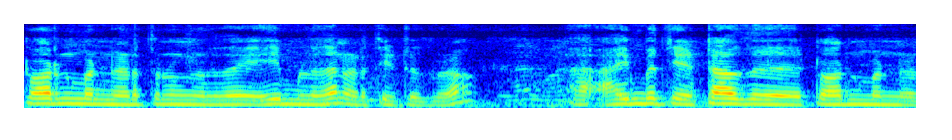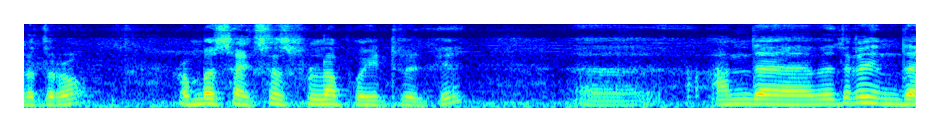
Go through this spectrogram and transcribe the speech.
டோர்னமெண்ட் நடத்தணுங்கிறத எய்மில் தான் நடத்திட்டுருக்குறோம். ஐம்பத்தி எட்டாவது டோர்னமெண்ட் நடத்துகிறோம் ரொம்ப சக்ஸஸ்ஃபுல்லாக போயிட்டுருக்கு. அந்த விதத்தில் இந்த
